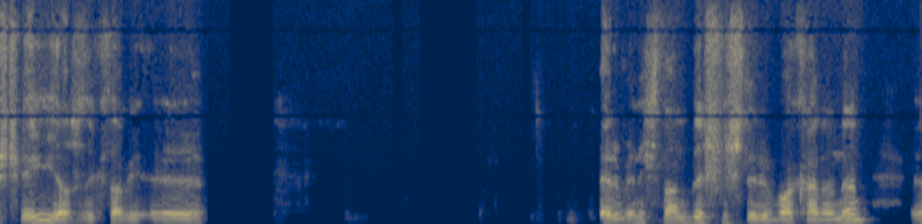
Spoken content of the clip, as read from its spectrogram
şeyi yazdık tabii. E, Ermenistan Dışişleri Bakanı'nın e,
